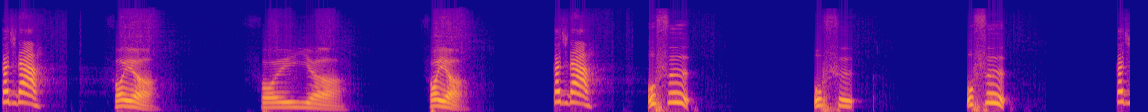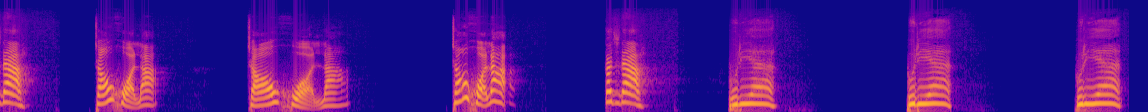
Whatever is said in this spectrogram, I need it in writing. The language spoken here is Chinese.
가지 다. Feuer. Feuer. Feuer. 가지 다. Au feu. Au feu. Au feu. 가지 다. 着火啦！着火啦！着火啦！嘎吱哒！不离岸，不离岸，不离岸。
